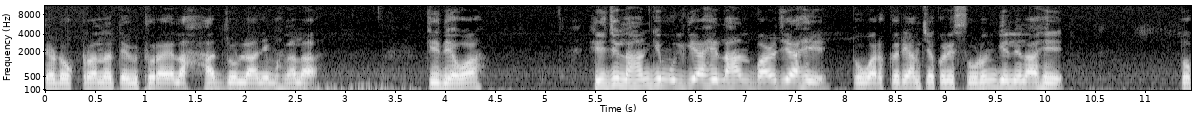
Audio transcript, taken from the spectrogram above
त्या डॉक्टरांना त्या विठुरायाला हात जोडला आणि म्हणाला की देवा ही जी लहानगी मुलगी आहे लहान बाळ जे आहे तो वारकरी आमच्याकडे सोडून गेलेला आहे. तो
